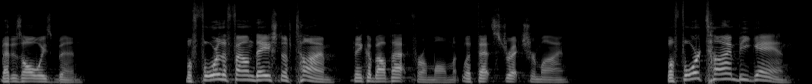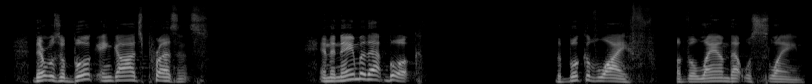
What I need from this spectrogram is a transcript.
that has always been. Before the foundation of time, think about that for a moment. Let that stretch your mind. Before time began, there was a book in God's presence. And the name of that book, the book of life of the Lamb that was slain.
